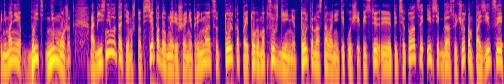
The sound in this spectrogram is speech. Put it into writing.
внимание, быть не может. Объяснил это тем, что все подобные решения принимаются только по итогам обсуждения, только на основании текущей эпидситуации и всегда с учетом позиции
